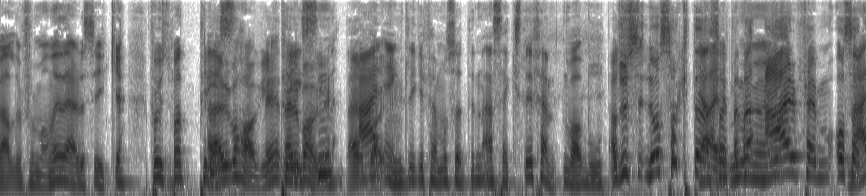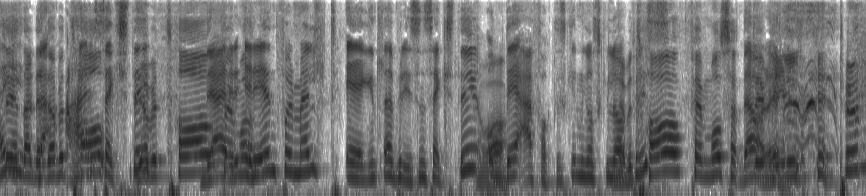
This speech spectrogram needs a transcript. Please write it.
value for money. Det er det syke. For husk på at Ja, det er prisen, ubehagelig. Det er, prisen er, Det er egentlig ikke 75, den er 60. 15 var bot. Ja, du, du har sagt det har der, sagt det men det er 75. Nei, det er det, det de har betalt. er 60. De har betalt Det er rent formelt. Egentlig er prisen 60, Ja. og det er faktisk en ganske De har lav pris. betalt 75 Det har de. mill. pund!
